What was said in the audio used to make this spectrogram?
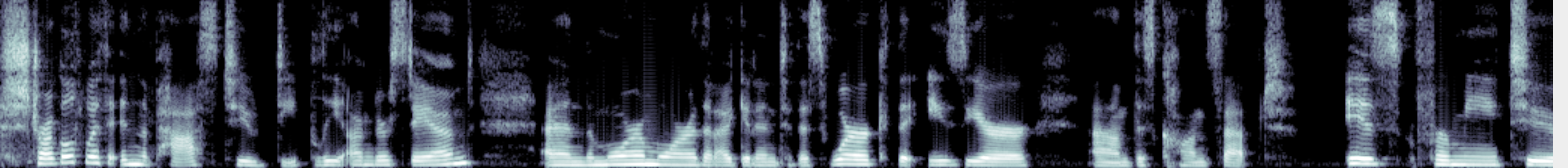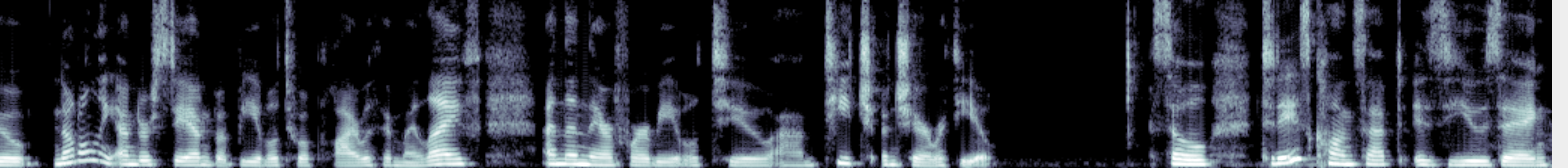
struggled with in the past to deeply understand. And the more and more that I get into this work, the easier um, this concept is for me to not only understand, but be able to apply within my life, and then therefore be able to um, teach and share with you. So, today's concept is using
